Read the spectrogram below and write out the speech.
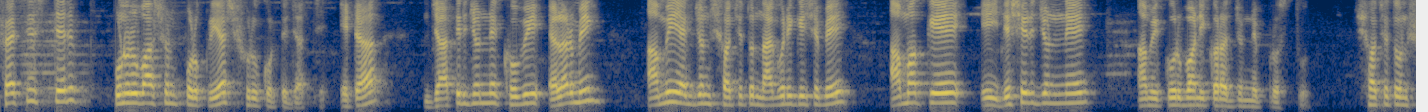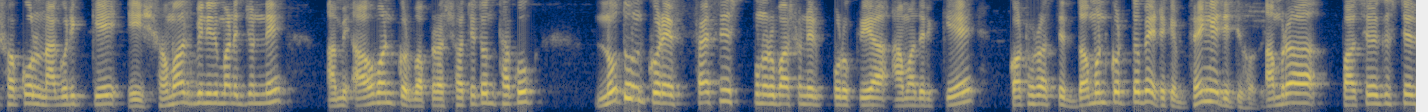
ফ্যাসিস্টের পুনর্বাসন প্রক্রিয়া শুরু করতে যাচ্ছে। এটা জাতির জন্য খুবই অ্যালার্মিং আমি একজন সচেতন নাগরিক হিসেবে আমাকে এই দেশের জন্য আমি কোরবানি করার জন্য প্রস্তুত। সচেতন সকল নাগরিককে এই সমাজ বিনির্মাণের জন্য আমি আহ্বান করব, আপনারা সচেতন থাকুক। নতুন করে ফ্যাসিস্ট পুনর্বাসনের প্রক্রিয়া আমাদেরকে কঠোর হস্তে দমন করতে হবে, এটাকে ভেঙে দিতে হবে। আমরা পাঁচই আগস্টের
